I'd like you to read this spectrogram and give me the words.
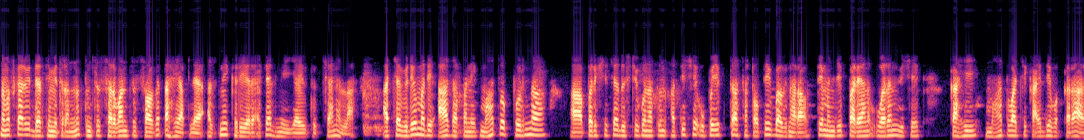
नमस्कार विद्यार्थी मित्रांनो तुमचं सर्वांचं स्वागत आहे आपल्या अजनी करिअर अकॅडमी या यूट्यूब चॅनलला आजच्या व्हिडिओमध्ये आज आपण एक महत्त्वपूर्ण परीक्षेच्या दृष्टिकोनातून अतिशय उपयुक्त असा टॉपिक बघणार आहोत. ते म्हणजे पर्यावरणविषयक काही महत्त्वाचे कायदे व करार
